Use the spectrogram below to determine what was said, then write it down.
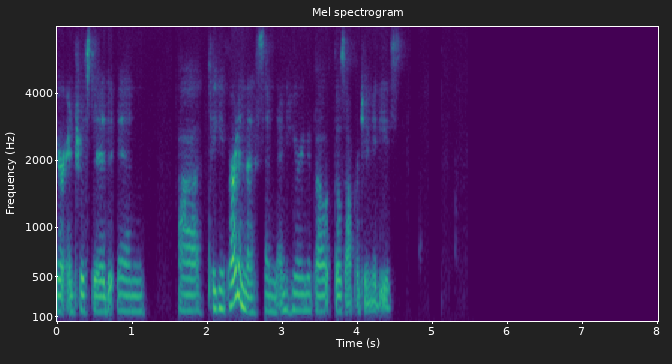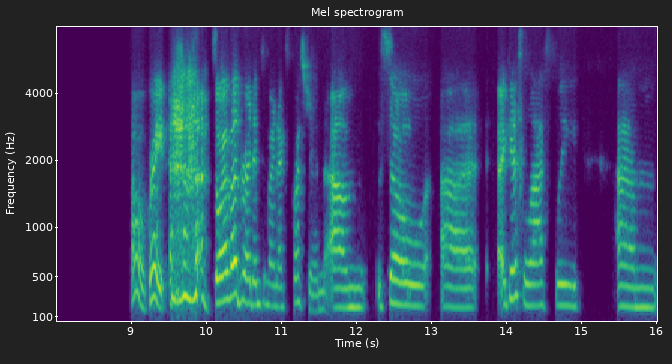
you're interested in uh, taking part in this and, and hearing about those opportunities. Oh, great. so I led right into my next question. Um, so uh, I guess lastly, um,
